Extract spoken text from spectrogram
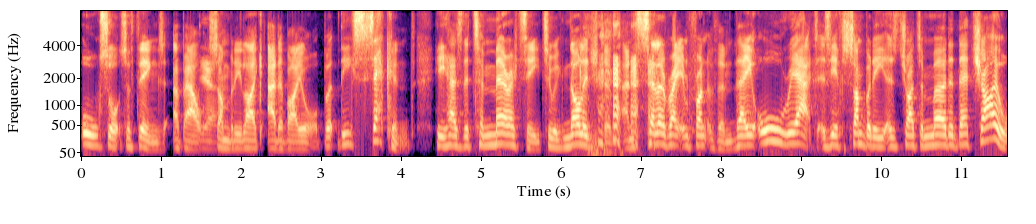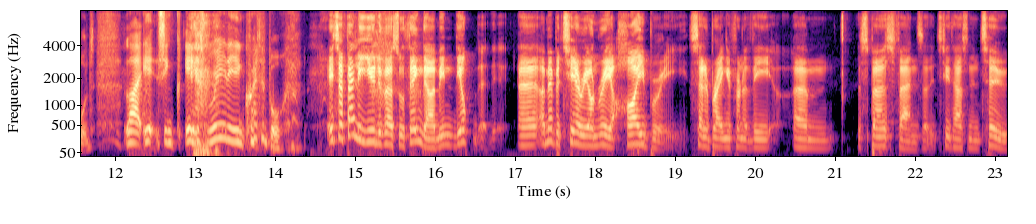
all sorts of things about Yeah. somebody like Adebayor. But the second he has the temerity to acknowledge them and celebrate in front of them, they all react as if somebody has tried to murder their child. Like it's inc- it's really incredible. It's a fairly universal thing, though. I mean, the, uh, I remember Thierry Henry at Highbury celebrating in front of the um, the Spurs fans. It's 2002,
